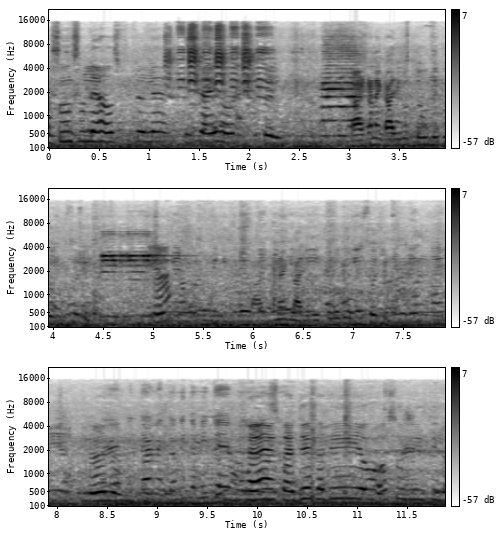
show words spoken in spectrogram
আসানসোলে হসপিটালে চিটাই হসপিটাল কারখানায় কাজ করতে হ্যাঁ? কারখানায় কাজ করতে করতে অসুস্থ ছিল হ্যাঁ কাজে কাজে অসুবিধা ছিল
